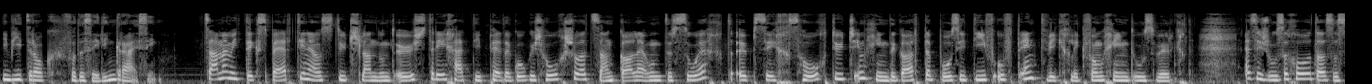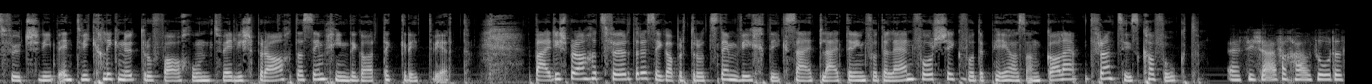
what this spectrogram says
Im Beitrag von der Selin Greising. Zusammen mit Expertinnen aus Deutschland und Österreich hat die Pädagogische Hochschule St. Gallen untersucht, ob sich das Hochdeutsch im Kindergarten positiv auf die Entwicklung vom Kind auswirkt. Es ist herausgekommen, dass es für die Schreibentwicklung nicht darauf ankommt, welche Sprache das im Kindergarten geredet wird. Beide Sprachen zu fördern, ist aber trotzdem wichtig, sagt die Leiterin der Lernforschung von der PH St. Gallen, Franziska Vogt. Es ist einfach auch so, dass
